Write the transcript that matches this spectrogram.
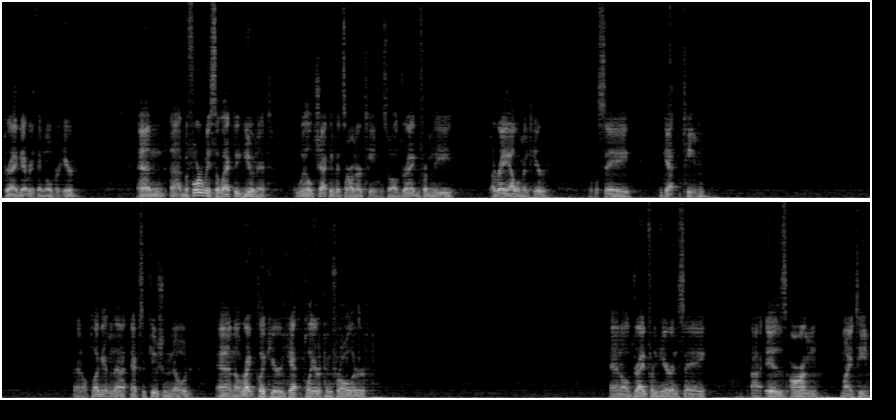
drag everything over here. And uh, before we select a unit, we'll check if it's on our team. So I'll drag from the array element here. We'll say get team. And I'll plug in that execution node. And I'll right click here, get player controller. And I'll drag from here and say uh, is on my team.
